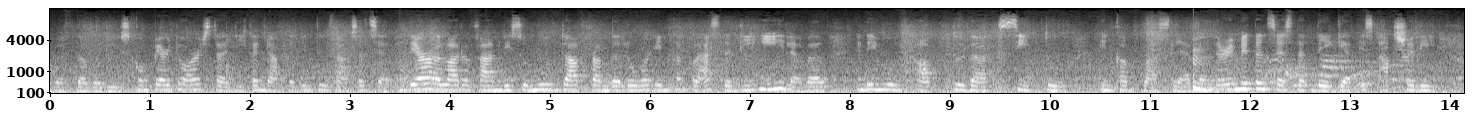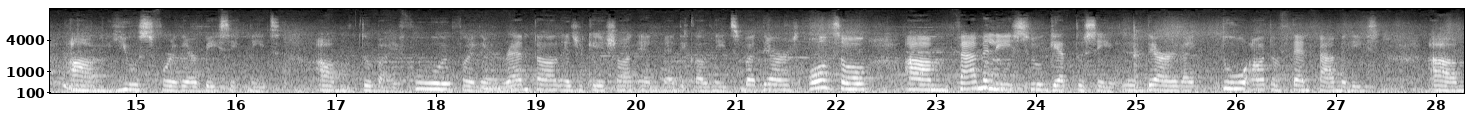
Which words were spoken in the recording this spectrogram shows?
OFWs compared to our study conducted in 2007. There are a lot of families who moved up from the lower income class, the DE level, and they moved up to the C2 income plus level. the remittances that they get is actually um, used for their basic needs um, to buy food for their rental, education, and medical needs. But there are also um, families who get to save. There are like two out of ten families um,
